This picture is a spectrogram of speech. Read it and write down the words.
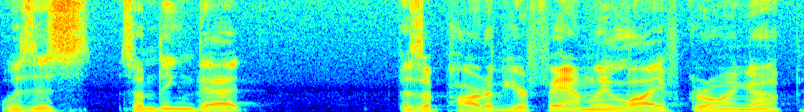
was this something that was a part of your family life growing up?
